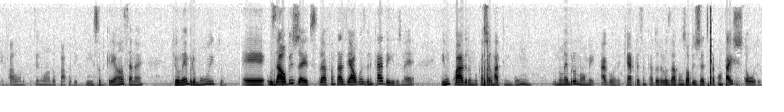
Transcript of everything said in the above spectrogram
eh, falando, continuando o papo de, de, sobre criança, né? Que eu lembro muito é usar objetos para fantasiar algumas brincadeiras, né? Tem um quadro no Castelo Ratimbum, não lembro o nome agora, que a apresentadora ela usava uns objetos para contar histórias.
